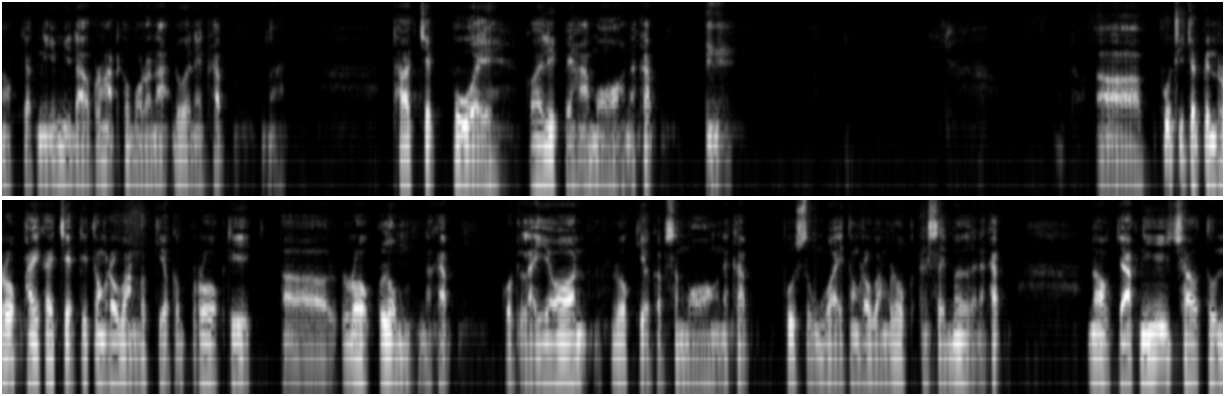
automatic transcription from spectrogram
นอกจากนี้มีดาวพฤหัสก็มรณะด้วยนะครับ ถ้าเจ็บป่วย ก็ให้รีบไปหาหมอนะครับผู้ที่จะเป็นโรคภัยไข้เจ็บที่ต้องระวังก็เกี่ยวกับโรคที่โรคลมนะครับกดไหลย้อนโรคเกี่ยวกับสมองนะครับ ผู้สูงวัยต้องระวังโรคอัลไซเมอร์นะครับ นอกจากนี้ชาวตุล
